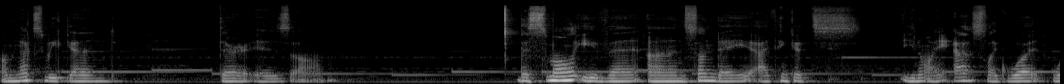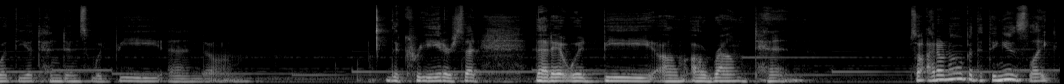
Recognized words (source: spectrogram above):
um next weekend there is um, this small event on Sunday. I think it's you know I asked like what what the attendance would be, and um, the creator said that it would be um, around ten. So I don't know, but the thing is like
